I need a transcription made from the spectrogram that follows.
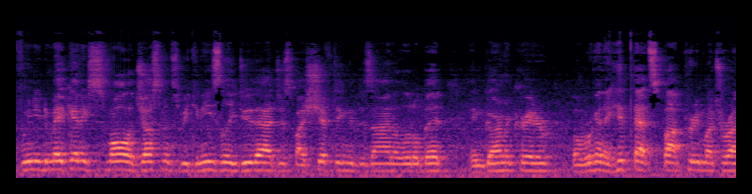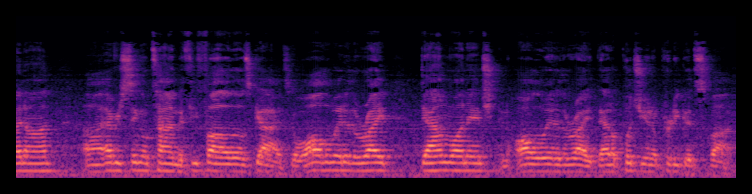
If we need to make any small adjustments, we can easily do that just by shifting the design a little bit in Garment Creator. But we're gonna hit that spot pretty much right on uh, every single time if you follow those guides. Go all the way to the right, down one inch, and all the way to the right. That'll put you in a pretty good spot.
